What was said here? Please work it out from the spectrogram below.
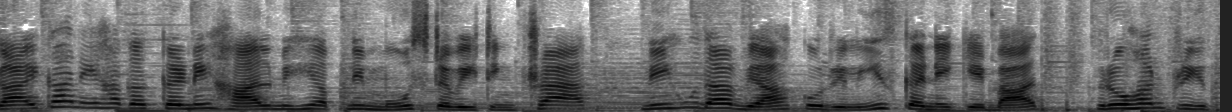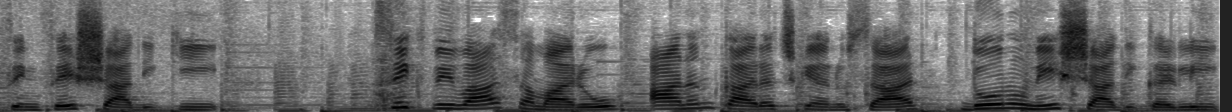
गायिका नेहा कक्कर ने हाल में ही अपने मोस्ट अवेटिंग ट्रैक नेहुदा व्याह को रिलीज़ करने के बाद रोहन प्रीत सिंह से शादी की। सिख विवाह समारोह, आनंद कारज के अनुसार दोनों ने शादी कर ली।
